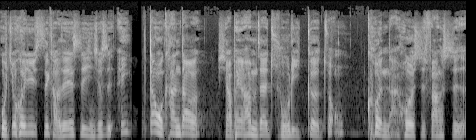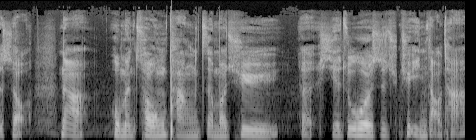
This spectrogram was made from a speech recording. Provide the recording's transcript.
我就会去思考这件事情，就是诶，当我看到小朋友他们在处理各种困难或者是方式的时候，那我们从旁怎么去呃协助或者是去去引导他，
